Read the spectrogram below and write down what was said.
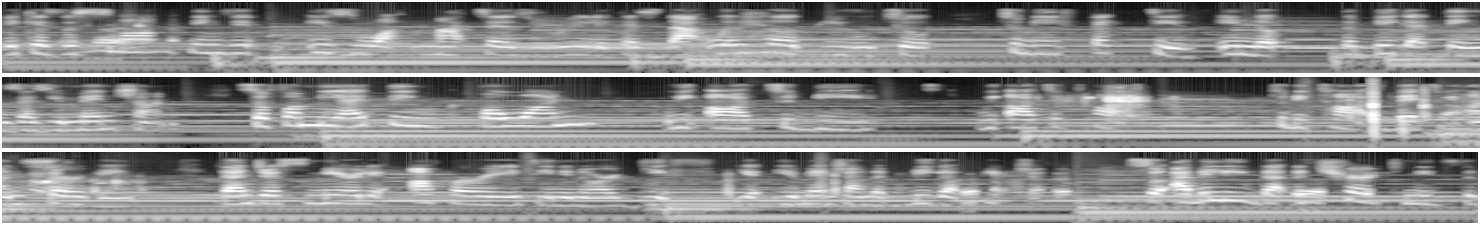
Because the small things it is what matters really, because that will help you to to be effective in the the bigger things as you mentioned. So for me, I think for one, we ought to be we ought to talk to be taught better on serving than just merely operating in our gift. You, you mentioned the bigger picture. So I believe that the Yeah. church needs to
